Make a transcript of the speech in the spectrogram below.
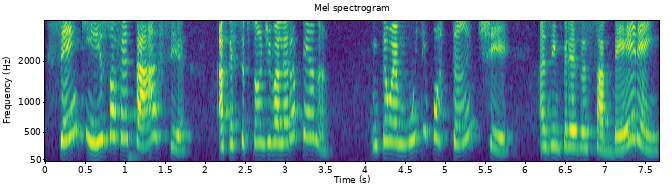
sem que isso afetasse a percepção de valer a pena. Então é muito importante as empresas saberem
